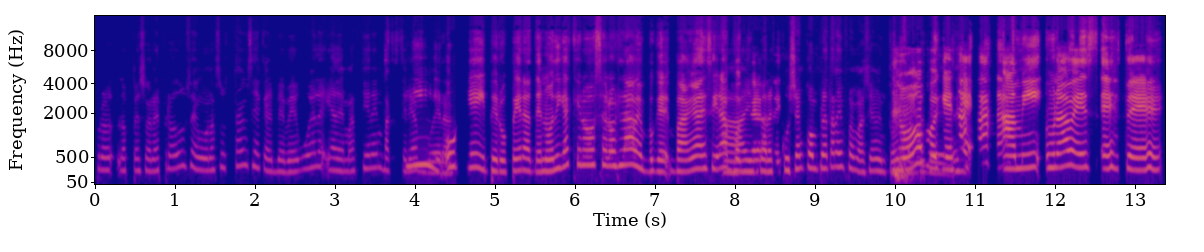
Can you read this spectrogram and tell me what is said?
pro- los pezones producen una sustancia que el bebé huele y además tienen bacterias sí, buenas. ok, pero espérate, no digas que no se los laven porque van a decir, ah, pues Ay, pero escuchen completa la información entonces. No, porque es que a mí una vez, este,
